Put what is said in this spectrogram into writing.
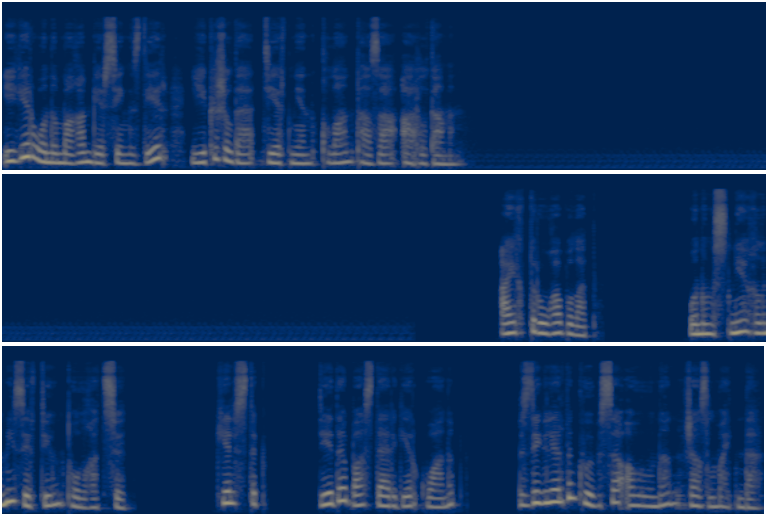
Егер оны маған берсеңіздер екі жылда дертінен құлан таза арылтамын. Айықтыруға болады оның үстіне ғылыми зерттеуім толыға түседі. Келістік деді бас дәрігер қуанып біздегілердің көбісі ауруынан жазылмайтындар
